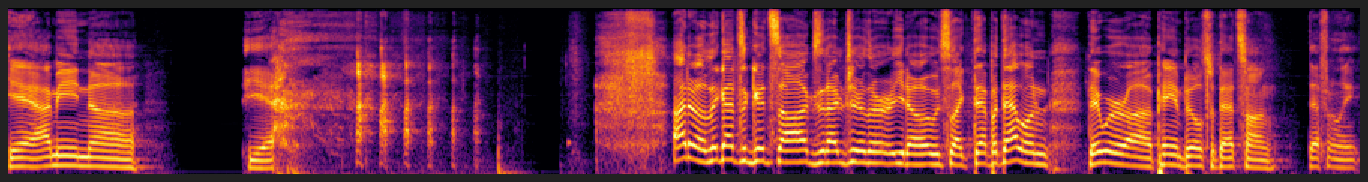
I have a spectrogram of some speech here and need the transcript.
yeah, I mean, uh, yeah. I don't know. They got some good songs, and I'm sure they're, you know, it was like that. But that one, they were uh, paying bills with that song, definitely.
